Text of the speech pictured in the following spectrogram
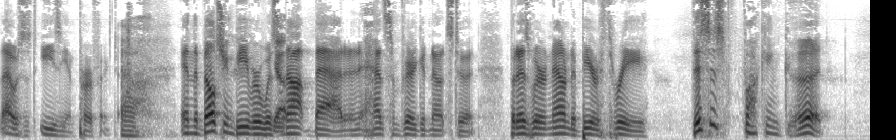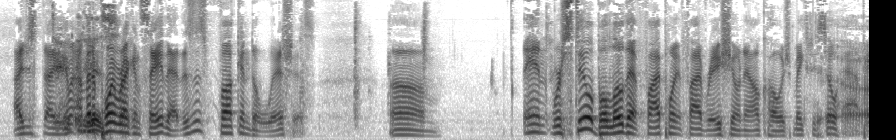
that was just easy and perfect. And the Belching Beaver was Yeah. not bad, and it had some very good notes to it. But as we're now into beer three, this is fucking good. I just I, Damn, I'm it at a point where I can say that this is fucking delicious. Um, and we're still below that 5.5 ratio in alcohol, which makes me so happy.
